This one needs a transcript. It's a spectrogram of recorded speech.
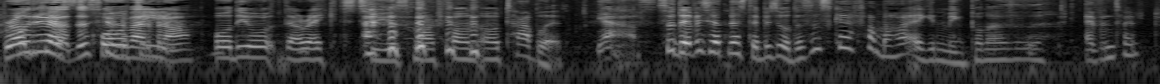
Broadcast røde skulle være bra. Audio direct to your smartphone og tablet. Yes. Så det vil si at neste episode så skal jeg faen meg ha egen mygg på når Eventuelt.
